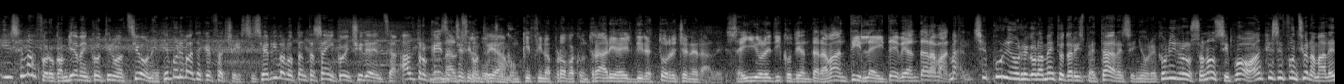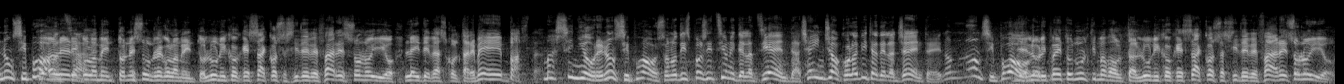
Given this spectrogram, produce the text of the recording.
il semaforo cambiava in continuazione. Che volevate che facessi? Si arriva all'86 in coincidenza. Altro che Non se ci voce scontriamo. con chi fino a prova contraria è il direttore generale. Se io le dico di andare avanti, lei deve andare avanti. Ma c'è pure un regolamento da rispettare, signore. Con il rosso non si può, anche se funziona male, non si può Quale avanzare. regolamento? Nessun regolamento. L'unico che sa cosa si deve fare sono io. Lei deve ascoltare me e basta. Ma signore, non si può, sono disposizioni dell'azienda. C'è in gioco la vita della gente. Non, non si può. Glielo ripeto un'ultima volta, l'unico che sa cosa si deve fare sono io.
